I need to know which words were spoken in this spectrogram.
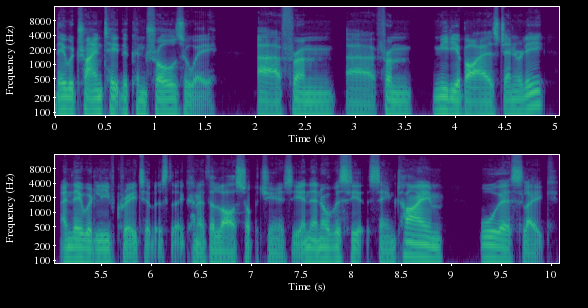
they would try and take the controls away uh, from uh, from media buyers generally, and they would leave creative as the kind of the last opportunity. And then obviously at the same time, all this like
